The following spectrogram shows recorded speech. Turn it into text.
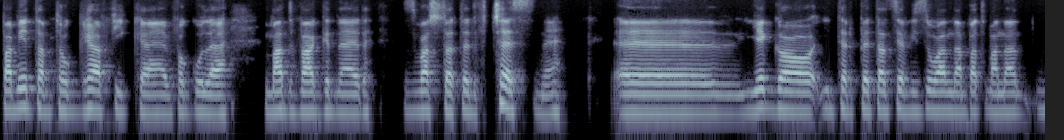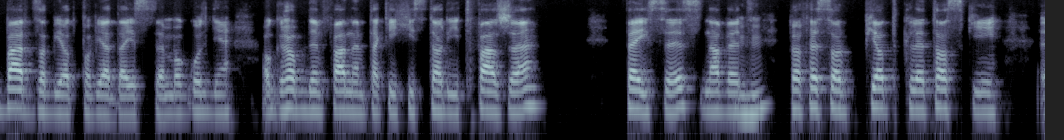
pamiętam tą grafikę, w ogóle Matt Wagner, zwłaszcza ten wczesny, y, jego interpretacja wizualna Batmana bardzo mi odpowiada. Jestem ogólnie ogromnym fanem takiej historii twarze, faces. Nawet mhm. profesor Piotr Kletowski y,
